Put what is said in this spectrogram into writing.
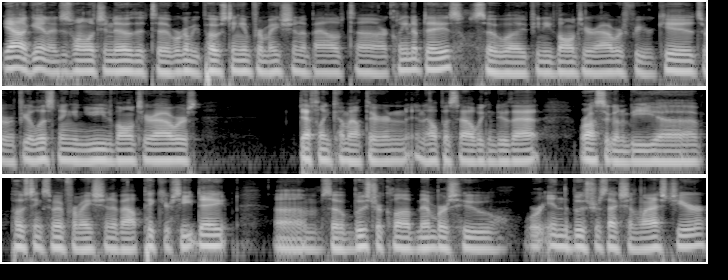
Yeah, again, I just want to let you know that uh, we're going to be posting information about uh, our cleanup days. So uh, if you need volunteer hours for your kids, or if you're listening and you need volunteer hours, definitely come out there and, and help us out. We can do that. We're also going to be uh, posting some information about pick your seat date. Um, so Booster Club members who were in the booster section last year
